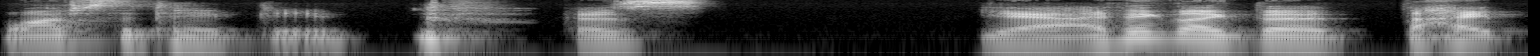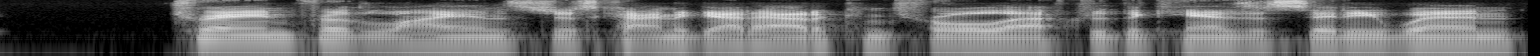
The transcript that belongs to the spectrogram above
watch the tape, dude. Because, yeah, I think like the the hype train for the Lions just kind of got out of control after the Kansas City win,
